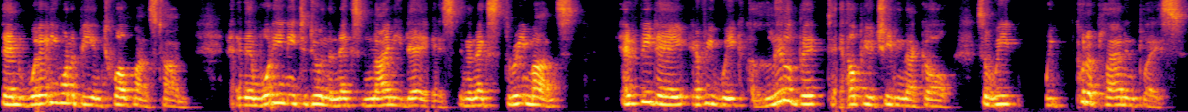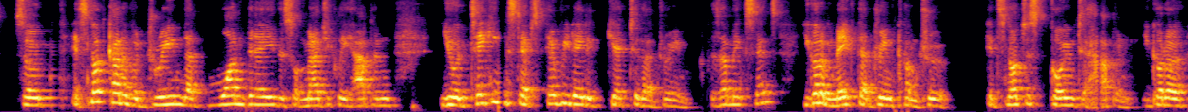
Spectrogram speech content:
then where do you want to be in 12 months' time? And then what do you need to do in the next 90 days, in the next three months, every day, every week, a little bit to help you achieving that goal? So we we put a plan in place. So it's not kind of a dream that one day this will magically happen. You're taking steps every day to get to that dream. Does that make sense? You got to make that dream come true. It's not just going to happen. You got to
